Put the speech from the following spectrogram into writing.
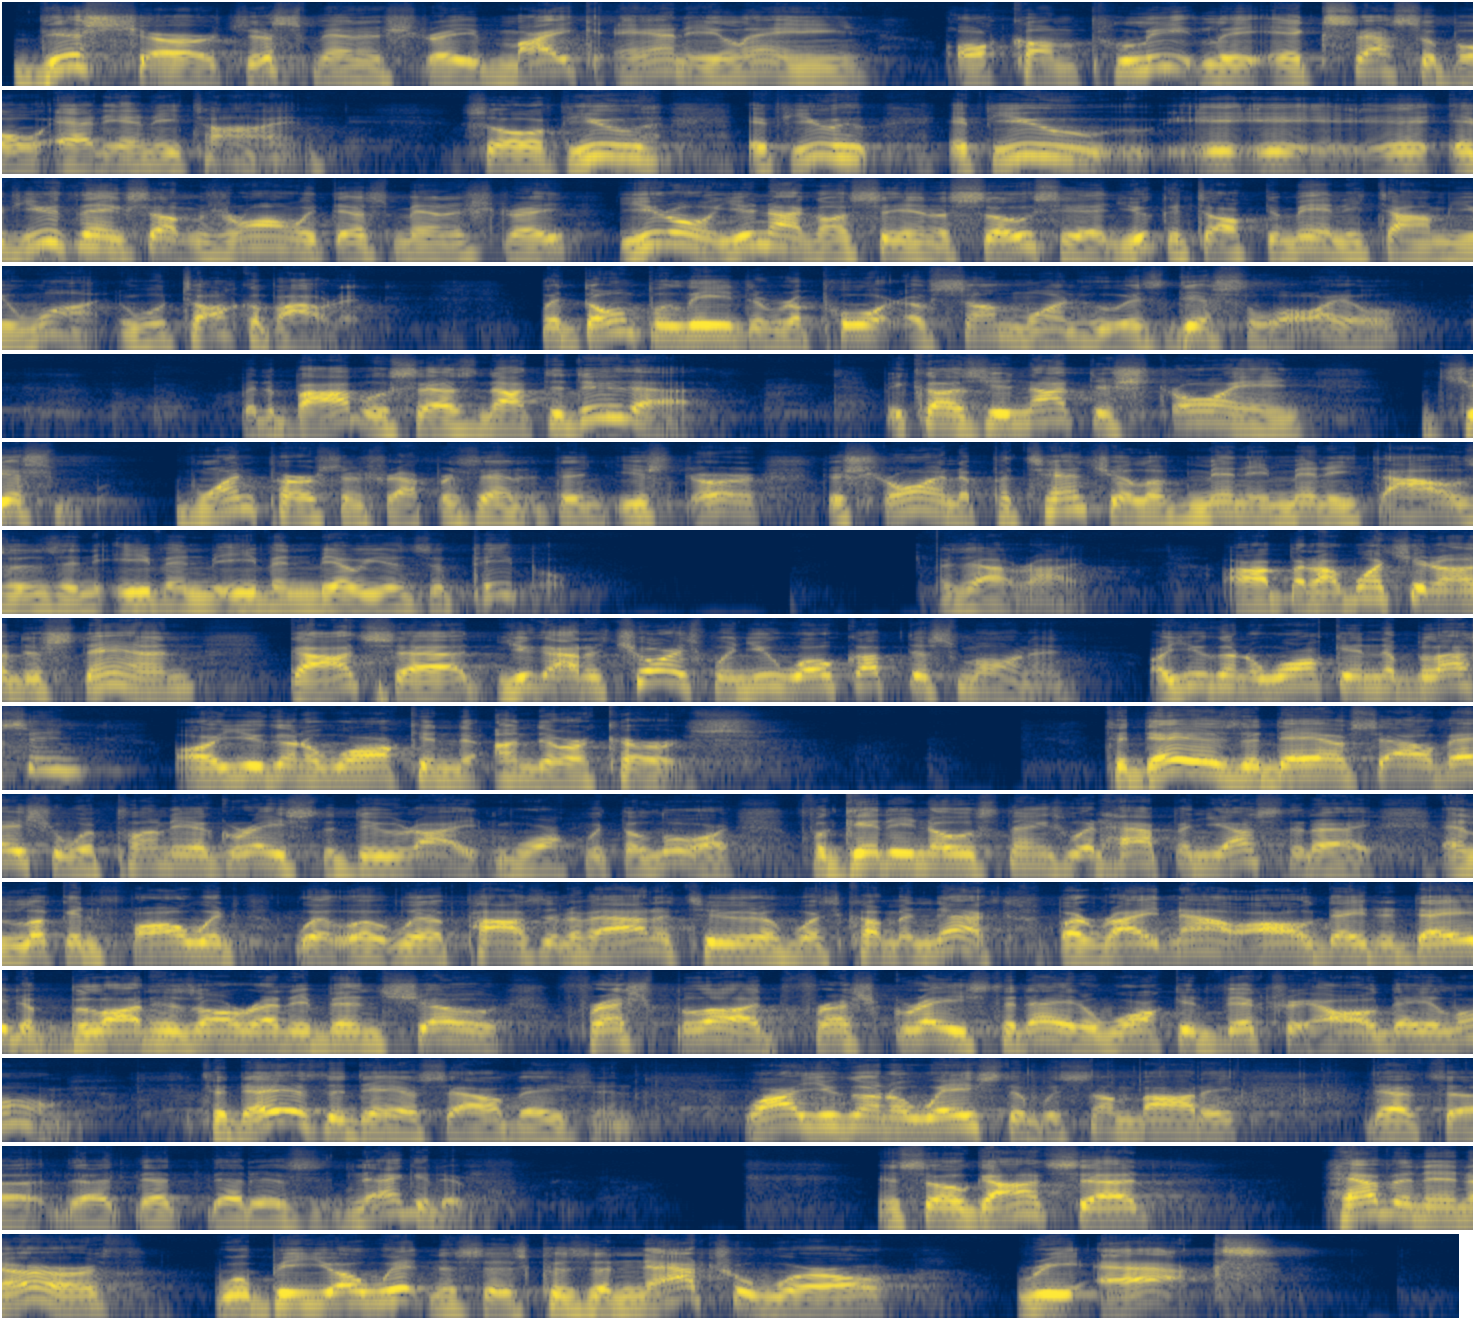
this church, this ministry, Mike and Elaine are completely accessible at any time. So if you if you if you if you think something's wrong with this ministry, you don't you're not going to see an associate. You can talk to me anytime you want, and we'll talk about it. But don't believe the report of someone who is disloyal. But the Bible says not to do that because you're not destroying just one person's representative. you're destroying the potential of many, many thousands and even, even millions of people. Is that right? All right, but I want you to understand God said, you got a choice when you woke up this morning. Are you going to walk in the blessing or are you going to walk in the, under a curse? Today is the day of salvation with plenty of grace to do right and walk with the Lord, forgetting those things what happened yesterday and looking forward with, with, with, a positive attitude of what's coming next. But right now, all day today, the blood has already been showed. Fresh blood, fresh grace today to walk in victory all day long. Today is the day of salvation. Why are you going to waste it with somebody that's, uh, that, that, that is negative? And so God said, Heaven and earth will be your witnesses because the natural world reacts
